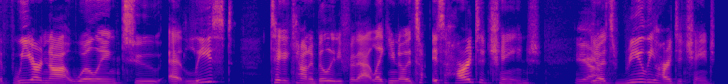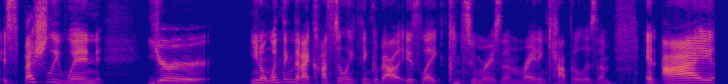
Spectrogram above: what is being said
if we are not willing to at least take accountability for that, like, you know, it's it's hard to change. Yeah. You know, it's really hard to change, especially when you're, you know, one thing that I constantly think about is like consumerism, right, and capitalism. And I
